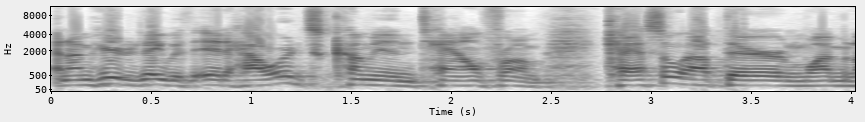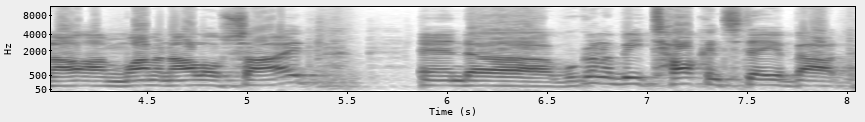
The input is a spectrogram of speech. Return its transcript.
and I'm here today with Ed Howard. It's come in town from Castle out there in Waimanalo, on Waimanalo side. And uh, we're going to be talking today about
